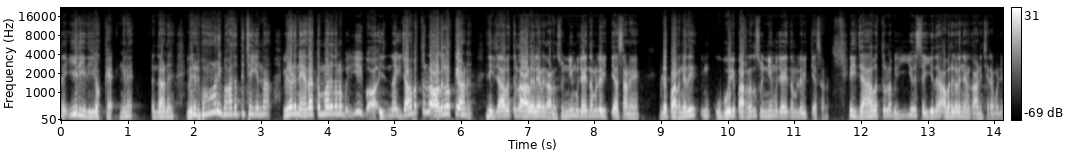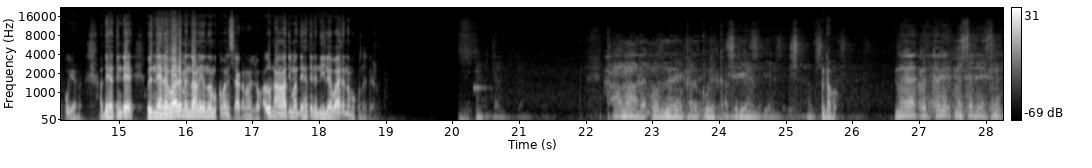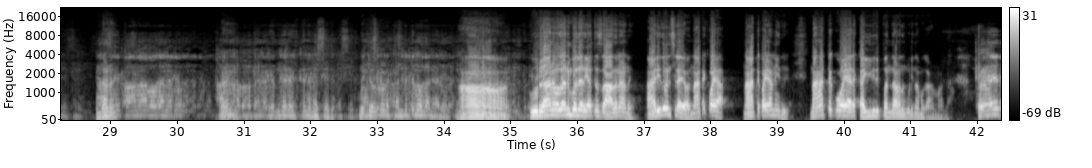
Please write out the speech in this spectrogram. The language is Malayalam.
ഈ രീതിയിലൊക്കെ ഇങ്ങനെ എന്താണ് ഇവർ ഒരുപാട് ചെയ്യുന്ന ഇവരുടെ നേതാക്കന്മാർ എന്ന് പറഞ്ഞാൽ ഈ ഇജാബത്തുള്ള ആളുകളൊക്കെയാണ്. ഇജാബത്തുള്ള ആളുകളെയാണ് കാണുന്നത്. സുന്നി മുജാഹിദ് നമ്മളെ വ്യത്യാസമാണ്. ഇവിടെ പറഞ്ഞത് ഈ കുബൂരി പറഞ്ഞത് സുന്നി മുജാഹിദ് തമ്മിലുള്ള വ്യത്യാസമാണ്. ഇനി ഇജാബത്തുള്ള വലിയൊരു സയ്യിദ് അവറുകളെ ഞാൻ കാണിച്ചു തരാൻ വേണ്ടി പോവുകയാണ്. അദ്ദേഹത്തിന്റെ ഒരു നിലവാരം എന്താണ് എന്ന് നമുക്ക് മനസ്സിലാക്കണമല്ലോ. അതുകൊണ്ട് ആദ്യം അദ്ദേഹത്തിന്റെ നിലവാരം നമുക്കൊന്ന് കേൾക്കാം. കാണാതെ ഓതുന്നതിനേക്കാൾ കൂലിക്ക ശരിയാണ്. കണ്ടോ? ഇന്നലെ ഒരുത്തന് മെസ്സേജ് അയക്കണ്. എന്താണ്? കാണാതെ ഓതാൻ അറിയോ? ഖുർആൻ ഓതാനും പോലെ അറിയാത്ത സാധനമാണ്. ആരീത് മനസ്സിലായോ? നാട്ടക്കോയ നാട്ടക്കോയാണ് ഇത്. നാറ്റക്കോയാരെ കയ്യിലിരിപ്പ് എന്താണെന്ന് കൂടി നമുക്ക് കാണണമല്ല. പ്രണയ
